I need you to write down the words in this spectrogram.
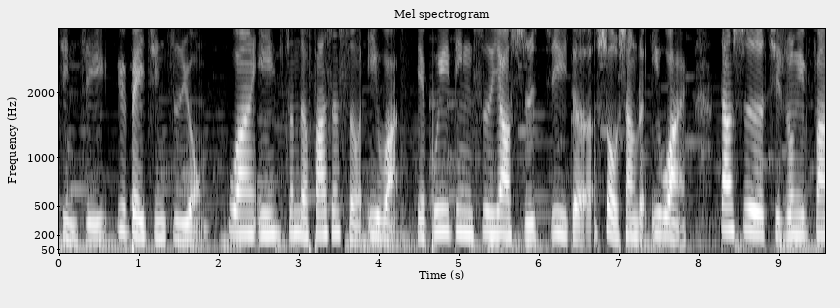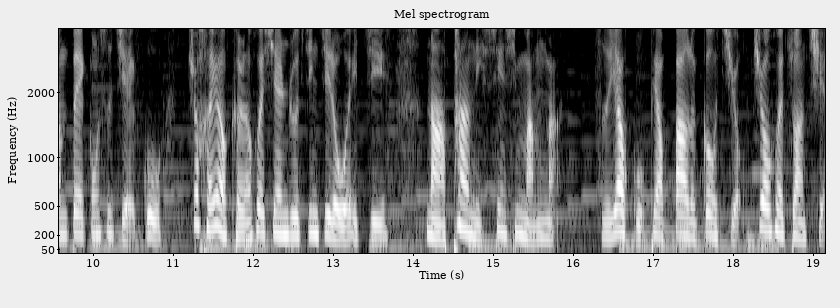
紧急预备金之用。万一真的发生什么意外，也不一定是要实际的受伤的意外，但是其中一方被公司解雇，就很有可能会陷入经济的危机。哪怕你信心满满，只要股票抱得够久，就会赚钱。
